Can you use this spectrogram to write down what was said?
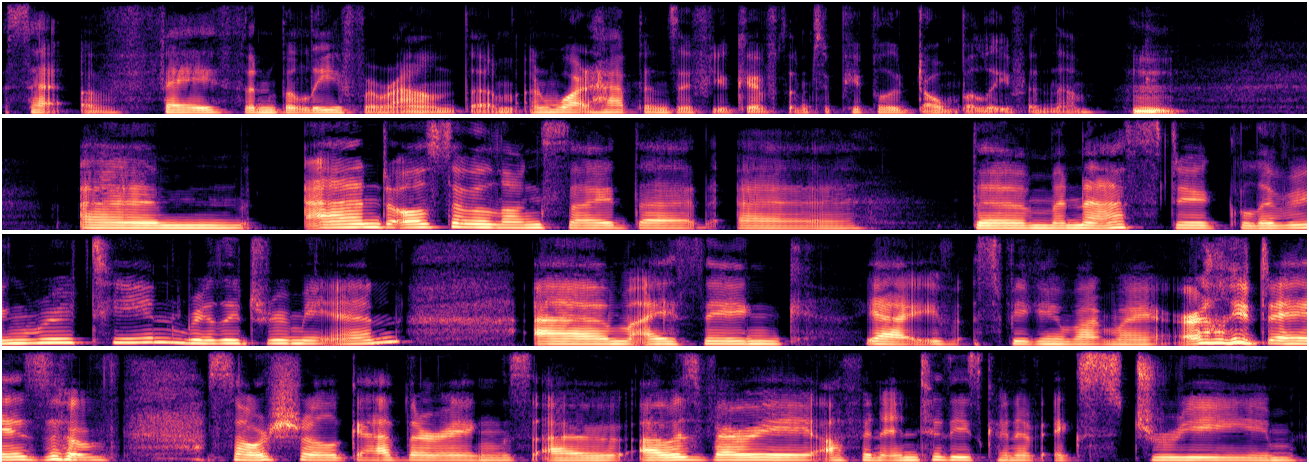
set of faith and belief around them. And what happens if you give them to people who don't believe in them? Um, and also alongside that uh, the monastic living routine really drew me in. Um, i think yeah, speaking about my early days of social gatherings, I, I was very often into these kind of extreme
